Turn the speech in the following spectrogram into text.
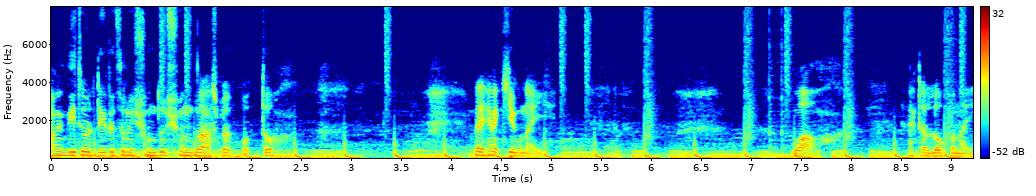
আমি ভিতরে দেখতেছি উনি সুন্দর সুন্দর আসবাবপত্র। এখানে কেউ নাই। ওয়াও, একটা লোকও নাই।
